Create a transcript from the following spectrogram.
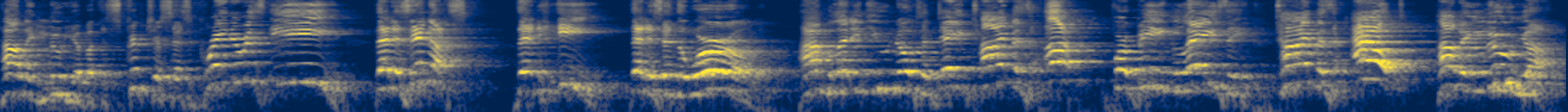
Hallelujah. But the scripture says, Greater is he that is in us than he that is in the world. I'm letting you know today, time is up for being lazy. Time is out. Hallelujah.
